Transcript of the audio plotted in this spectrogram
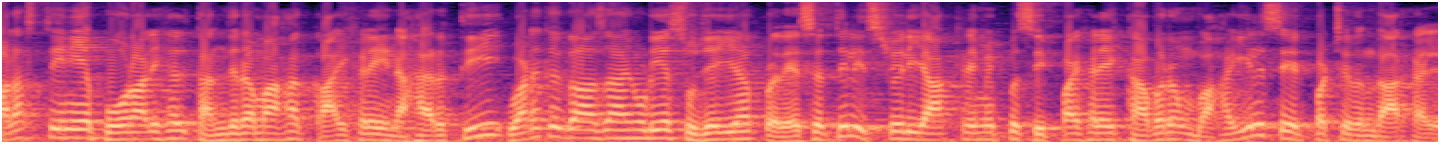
பலஸ்தீனிய போராளிகள் தந்திரமாக காய்களை நகர்த்தி வடக்கு காசாவினுடைய சுஜையா பிரதேசத்தில் இஸ்ரேலி ஆக்கிரமிப்பு சிப்பாய்களை கவரும் வகையில் செயற்பட்டிருந்தார்கள்.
